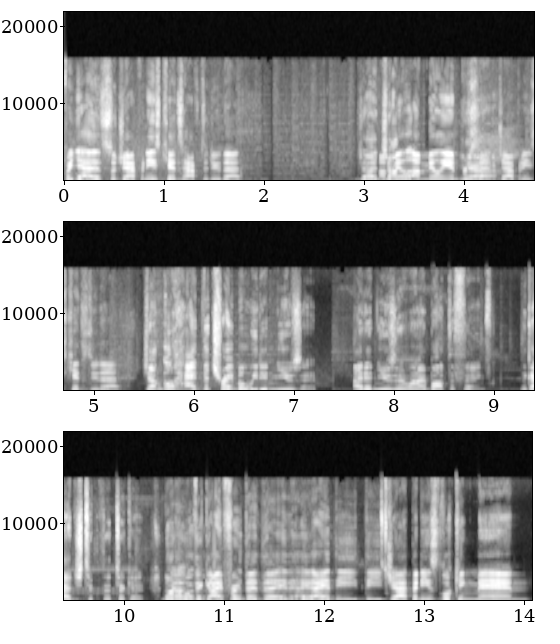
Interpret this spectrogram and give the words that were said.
But yeah, so Japanese kids have to do that. Uh, A, mil- a million percent. Yeah. Japanese kids do that. Jungle had the tray, but we didn't use it. I didn't use it when I bought the thing. The guy just took the ticket. it. No, no, the guy for the, the I had the the Japanese looking man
